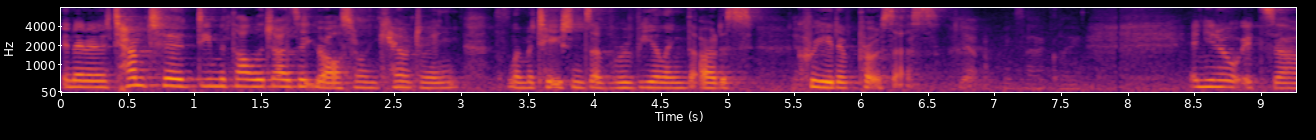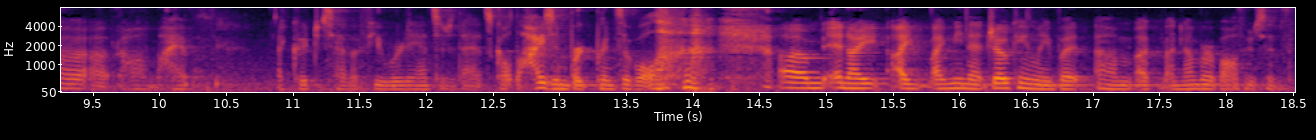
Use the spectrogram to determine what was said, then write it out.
in, an attempt to demythologize it, you're also encountering limitations of revealing the artist's yeah. creative process. Yeah, exactly. And you know, it's, uh, uh um, I have I could just have a few word answer to that. It's called the Heisenberg principle. um, and I, I, I, mean that jokingly, but um, a, a, number of authors have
